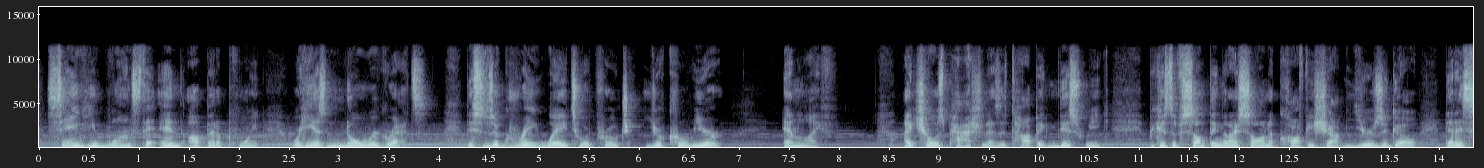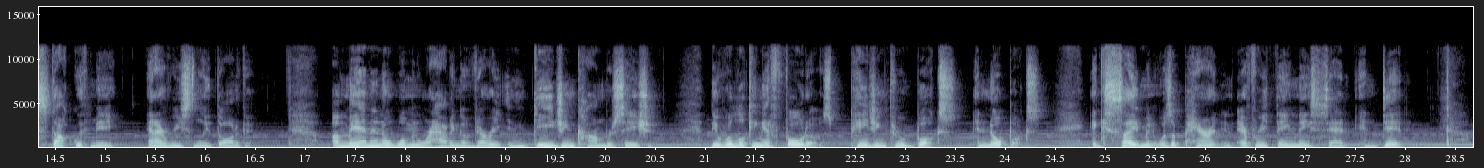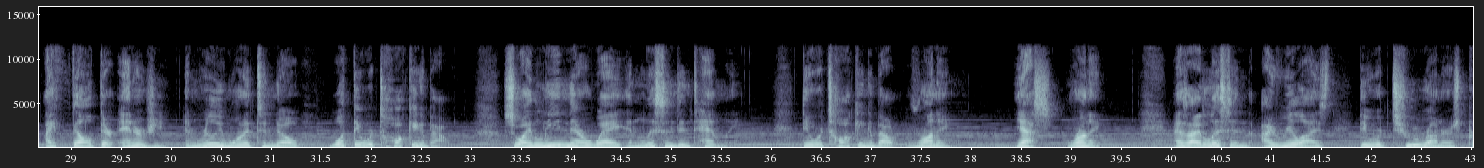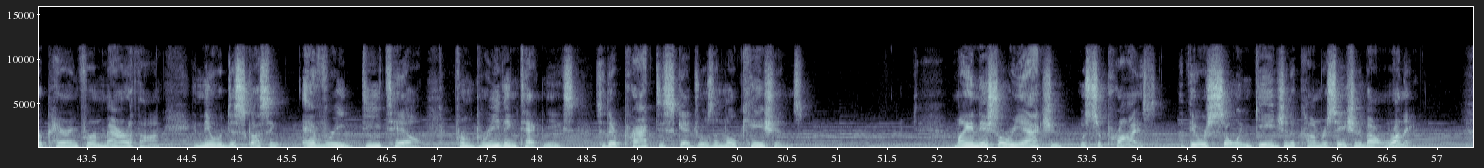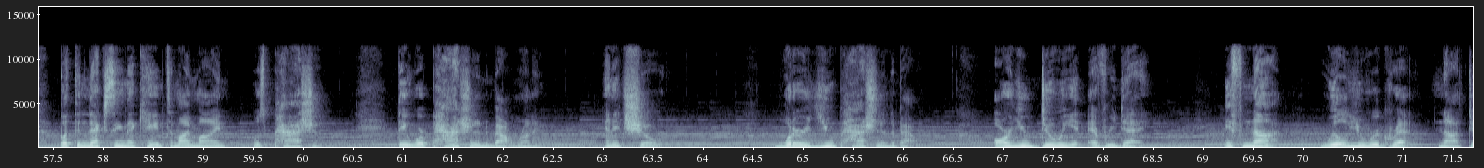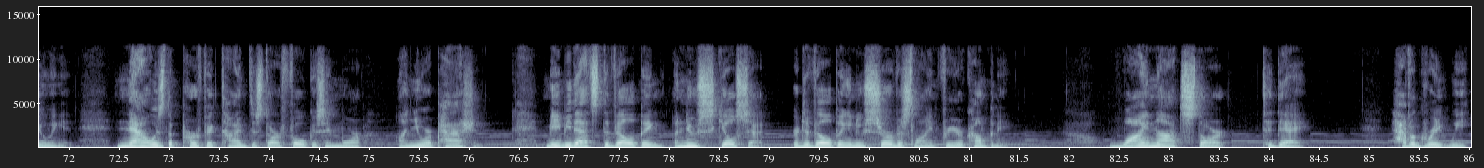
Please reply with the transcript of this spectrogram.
saying he wants to end up at a point where he has no regrets. This is a great way to approach your career and life. I chose passion as a topic this week because of something that I saw in a coffee shop years ago that has stuck with me and I recently thought of it. A man and a woman were having a very engaging conversation. They were looking at photos, paging through books and notebooks. Excitement was apparent in everything they said and did. I felt their energy and really wanted to know what they were talking about. So I leaned their way and listened intently. They were talking about running. Yes, running. As I listened, I realized they were two runners preparing for a marathon and they were discussing every detail from breathing techniques to their practice schedules and locations. My initial reaction was surprise that they were so engaged in a conversation about running. But the next thing that came to my mind was passion. They were passionate about running and it showed. What are you passionate about? Are you doing it every day? If not, will you regret not doing it. Now is the perfect time to start focusing more on your passion. Maybe that's developing a new skill set or developing a new service line for your company. Why not start today? Have a great week.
